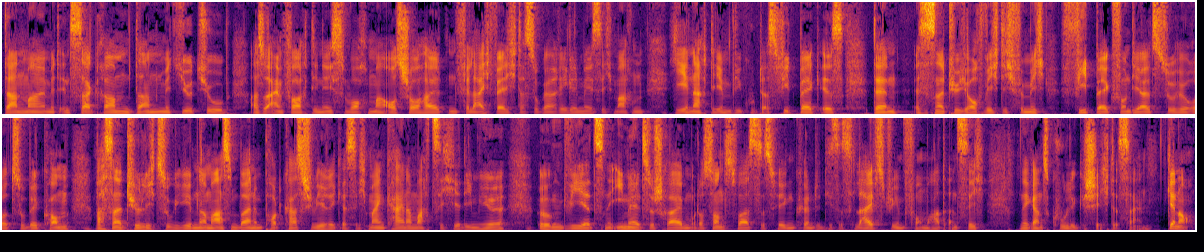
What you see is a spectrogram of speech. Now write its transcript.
dann mal mit Instagram, dann mit YouTube. Also einfach die nächsten Wochen mal Ausschau halten. Vielleicht werde ich das sogar regelmäßig machen, je nachdem, wie gut das Feedback ist. Denn es ist natürlich auch wichtig für mich, Feedback von dir als Zuhörer zu bekommen, was natürlich zugegebenermaßen bei einem Podcast schwierig ist. Ich meine, keiner macht sich hier die Mühe, irgendwie jetzt eine E-Mail zu schreiben oder sonst was. Deswegen könnte dieses Livestream-Format an sich eine ganz coole Geschichte sein. Genau.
